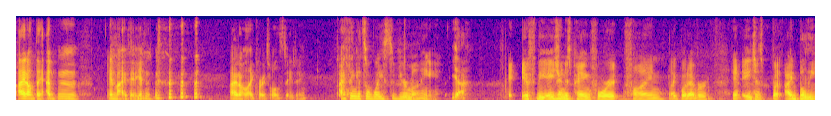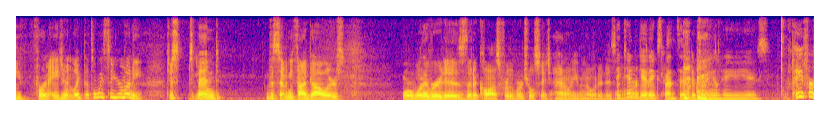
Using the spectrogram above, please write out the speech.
I don't think. I'm, mm, in my opinion, I don't like virtual staging. I think it's a waste of your money. Yeah. if the agent is paying for it, fine, like whatever. And agents, but I believe for an agent, like that's a waste of your money. Just spend the seventy-five dollars or whatever it is that it costs for the virtual stage. I don't even know what it is It anymore. can get expensive depending on who you use. Pay for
